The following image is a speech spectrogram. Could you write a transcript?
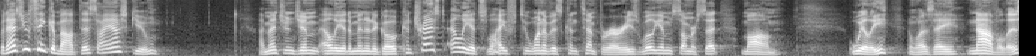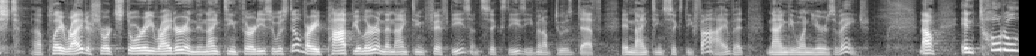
But as you think about this, I ask you, I mentioned Jim Elliot a minute ago. Contrast Elliot's life to one of his contemporaries, William Somerset Maugham. Willie was a novelist, a playwright, a short story writer in the 1930s who was still very popular in the 1950s and 60s, even up to his death in 1965 at 91 years of age. Now, in total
